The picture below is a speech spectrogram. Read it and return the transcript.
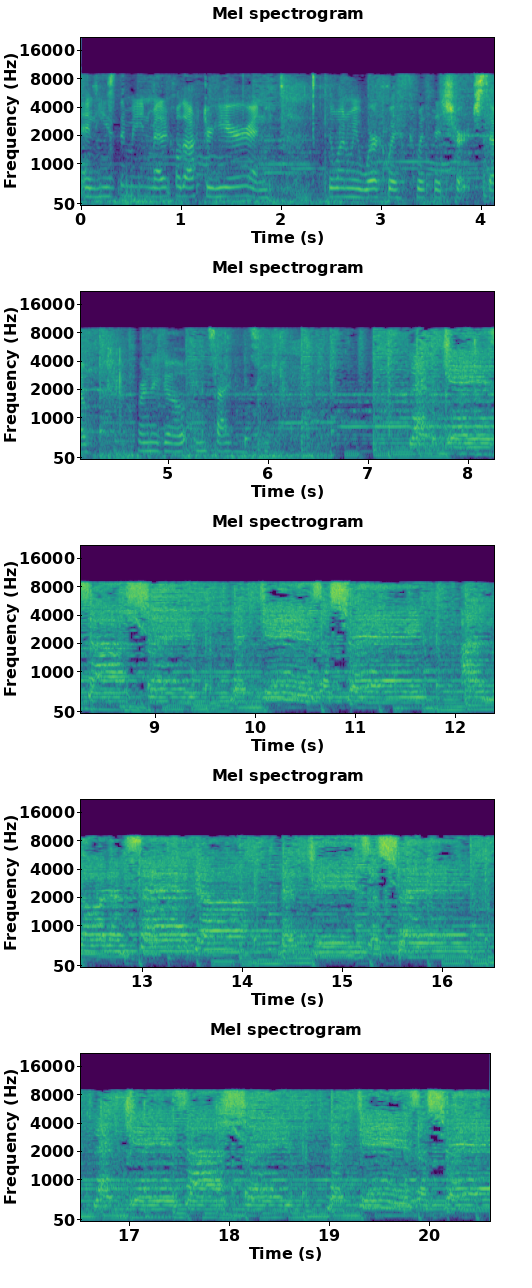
and he's the main medical doctor here and the one we work with with the church. So we're going to go inside and see. Let Jesus reign, let Jesus reign, our Lord and Savior. Let Jesus reign, let Jesus reign, let Jesus reign.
